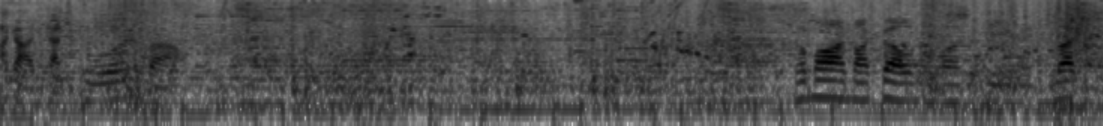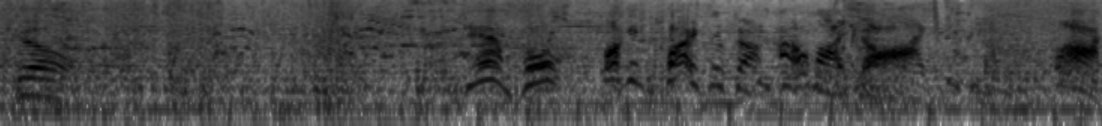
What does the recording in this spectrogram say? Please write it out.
I got tactical inbound. Come on, my fellow demons. Let's go. Damn, bull! Fucking Luca! Oh my god! Fuck!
